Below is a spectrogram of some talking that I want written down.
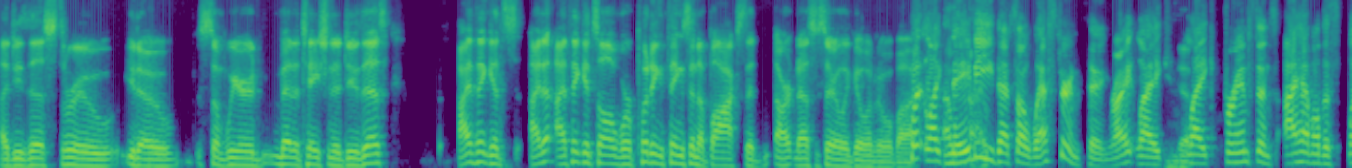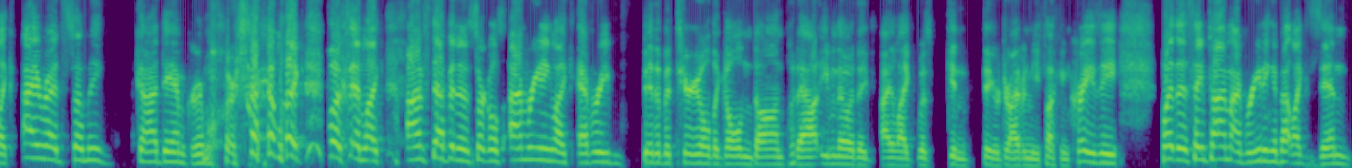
i do this through you know some weird meditation to do this I think it's I, I think it's all we're putting things in a box that aren't necessarily going into a box. but like I- maybe that's a western thing right like Yeah. like for instance i have all this like i read so many goddamn grimoires. Like books and like i'm stepping in circles. I'm reading like every bit of material the golden dawn put out even though they i like was getting they were driving me fucking crazy. But at the same time i'm reading about like zen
